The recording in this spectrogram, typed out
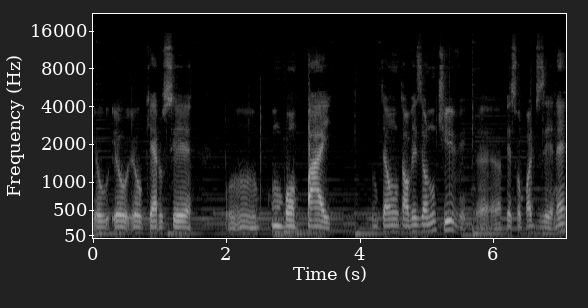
eu, eu, eu quero ser um, um bom pai. Então, talvez eu não tive, é, a pessoa pode dizer, né?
